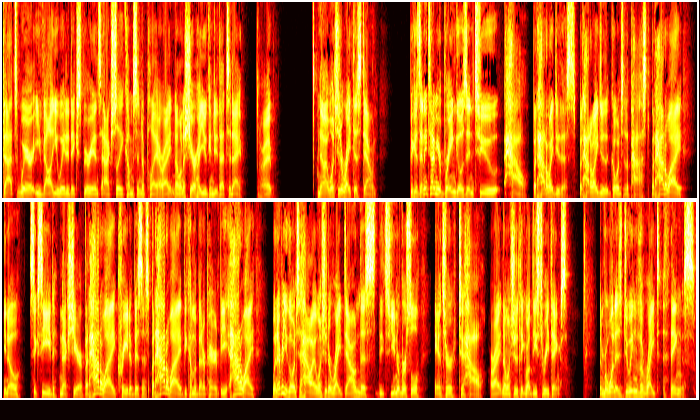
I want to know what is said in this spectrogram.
that's where evaluated experience actually comes into play. All right. And I want to share how you can do that today. All right. Now, I want you to write this down because anytime your brain goes into how, but how do I do this? But how do I do go into the past? But how do I, you know, succeed next year? But how do I create a business? But how do I become a better parent? How do I whenever you go into how, I want you to write down this, this universal answer to how. All right. And I want you to think about these three things. Number one is doing the right things.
